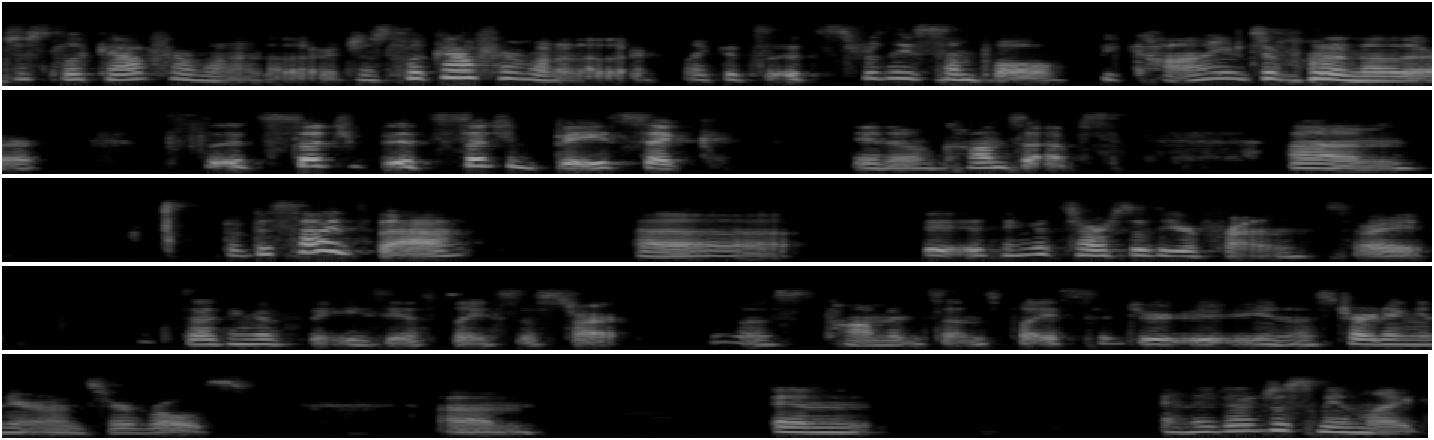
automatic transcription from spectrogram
just look out for one another. Just look out for one another. Like it's it's really simple. Be kind to one another. It's, it's such it's such basic you know concepts. Um but besides that uh i think it starts with your friends right? So i think it's the easiest place to start most common sense place that you're you know starting in your own circles. Um, and and i don't just mean like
